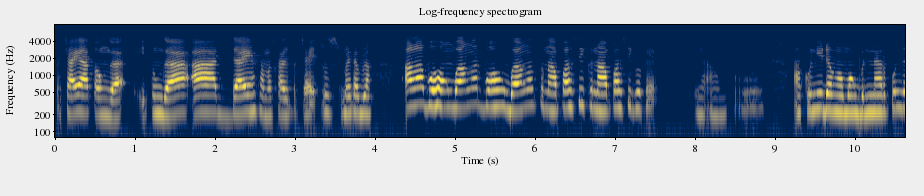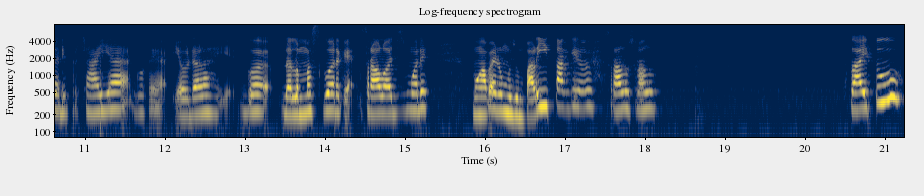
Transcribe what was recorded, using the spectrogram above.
percaya atau enggak itu enggak ada yang sama sekali percaya. Terus mereka bilang ala bohong banget bohong banget. Kenapa sih kenapa sih? Gue kayak ya ampun aku ini udah ngomong benar pun gak dipercaya. Gue kayak ya udahlah ya, gue udah lemes gue udah kayak selalu aja semua deh. Mau ngapain mau jumpa litan kayak selalu selalu setelah itu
